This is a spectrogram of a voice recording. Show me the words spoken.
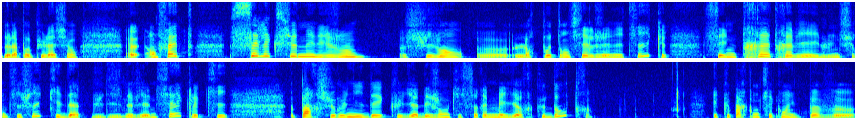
de la population. Euh, en fait, sélectionner les gens suivant leur potentiel génétique, c'est une très très vieille lune scientifique qui date du 19e siècle, qui part sur une idée qu'il y a des gens qui seraient meilleurs que d'autres et que par conséquent ils peuvent euh,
